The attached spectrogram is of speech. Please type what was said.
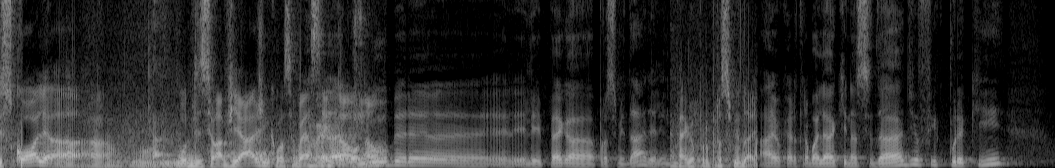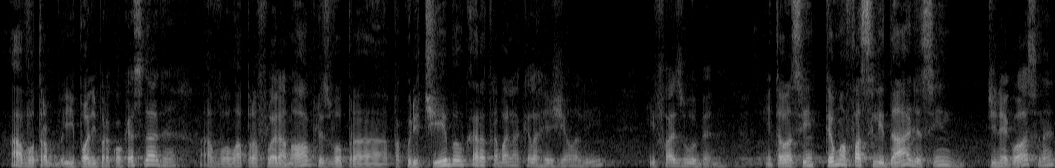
escolhe a, a, a, a viagem que você vai Na aceitar verdade, ou não. O Uber é, ele pega a proximidade ali, né? Pega por proximidade. Ah, eu quero trabalhar aqui na cidade, eu fico por aqui. Ah, vou e pode ir para qualquer cidade, né? Ah, vou lá para Florianópolis, vou para Curitiba, o cara trabalha naquela região ali e faz Uber, né? Então assim, tem uma facilidade assim de negócio, né?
